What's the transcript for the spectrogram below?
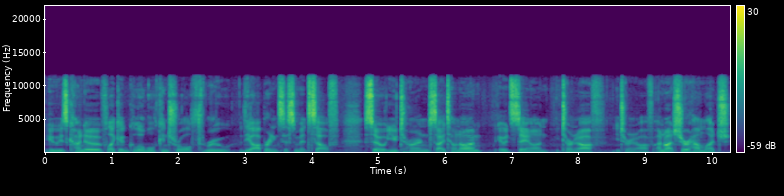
it was kind of like a global control through the operating system itself. So you turn Sidetone on, it would stay on. You turn it off, you turn it off. I'm not sure how much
